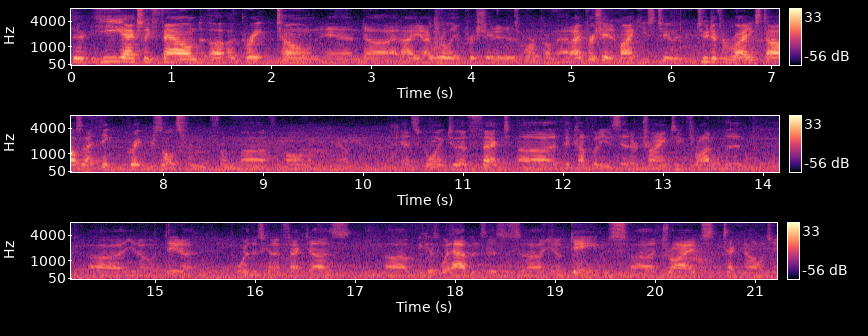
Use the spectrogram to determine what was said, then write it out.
there, he actually found a, a great tone, and uh, and I, I really appreciated his work on that. I appreciated Mikey's too. Two different writing styles, and I think great results from from uh, from all of them. You know, it's going to affect uh, the companies that are trying to throttle the uh, you know data or than it's going to affect us. Uh, because what happens is, is uh, you know, games uh, drives technology,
